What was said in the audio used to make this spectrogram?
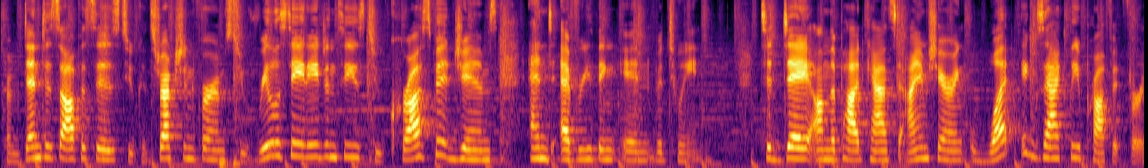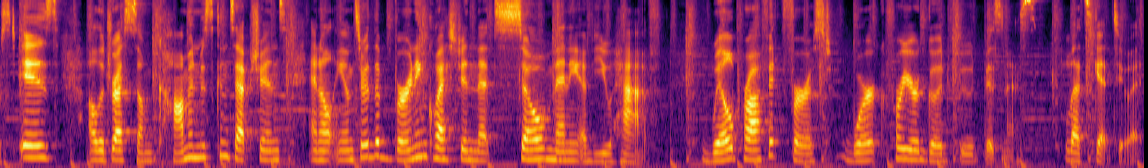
from dentist offices to construction firms to real estate agencies to CrossFit gyms and everything in between. Today on the podcast, I am sharing what exactly Profit First is. I'll address some common misconceptions and I'll answer the burning question that so many of you have Will Profit First work for your good food business? Let's get to it.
